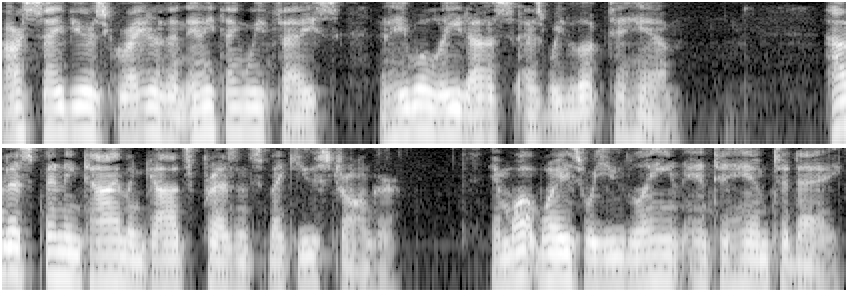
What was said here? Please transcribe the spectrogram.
Our Savior is greater than anything we face, and He will lead us as we look to Him. How does spending time in God's presence make you stronger? In what ways will you lean into Him today?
